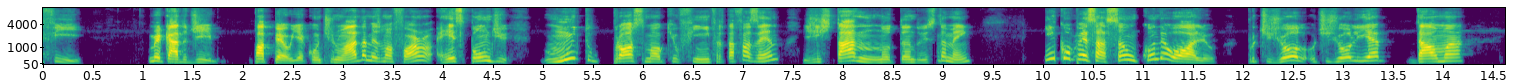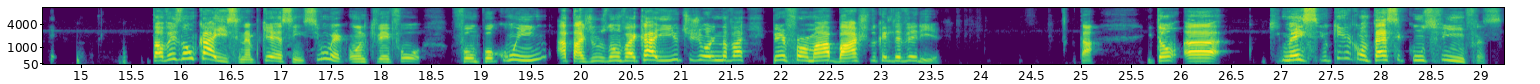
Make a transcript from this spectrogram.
FI? O mercado de papel ia continuar da mesma forma, responde muito próximo ao que o FIINFRA está fazendo, a gente está notando isso também. Em compensação, quando eu olho para o tijolo, o tijolo ia dar uma. Talvez não caísse, né? Porque assim, se o ano que vem for, for um pouco ruim, a taxa de juros não vai cair e o tijolo ainda vai performar abaixo do que ele deveria. Tá? Então, uh, mas o que, que acontece com os FIINFRAs?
